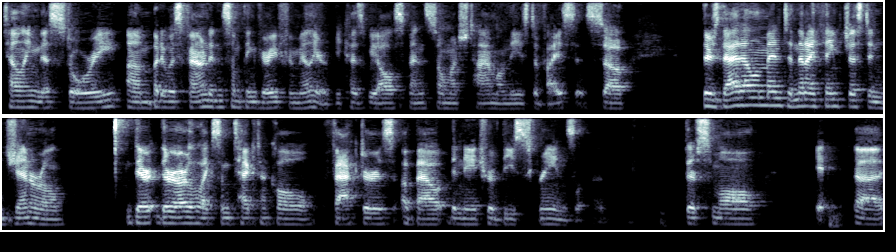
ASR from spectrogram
telling this story. Um, but it was founded in something very familiar because we all spend so much time on these devices. So there's that element. And then I think just in general, there, there are like some technical factors about the nature of these screens. They're small, uh,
